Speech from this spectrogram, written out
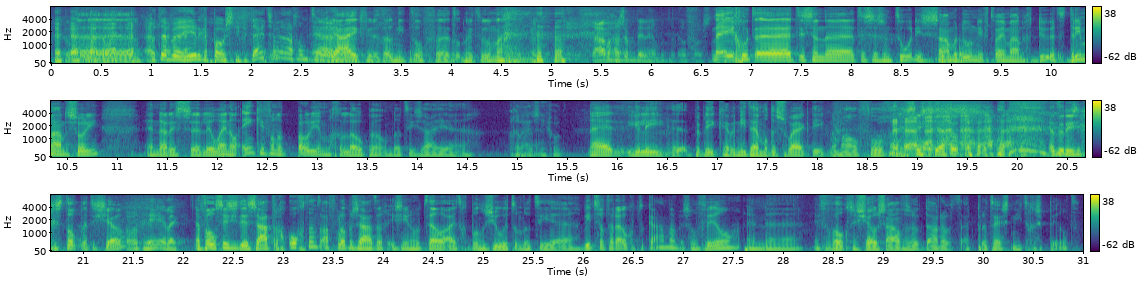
Eh, Wat hebben we heerlijke positiviteit vanavond. eh. ja, ik vind het ook niet tof eh, tot nu toe. Maar Nou, we gaan zo meteen helemaal heel positief. Nee, goed. eh, het, is een, eh, het is dus een tour die ze samen doen. Die heeft twee maanden geduurd. Drie maanden, sorry. En daar is eh, Lil Wayne al één keer van het podium gelopen. Omdat hij zei... eh, Geluid is niet goed. Nee, jullie, eh, het publiek, hebben niet helemaal de swag die ik normaal voel tijdens de show. en toen is hij gestopt met de show. Oh, wat heerlijk. En volgens is hij de zaterdagochtend, afgelopen zaterdag, is hij in een hotel uitgebonjourd. Omdat hij... eh wiet zat er ook op de kamer, best wel veel. En eh heeft vervolgens een show s'avonds ook daardoor uit protest niet gespeeld.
